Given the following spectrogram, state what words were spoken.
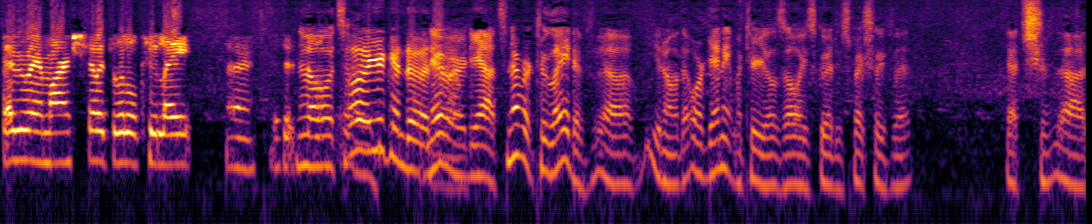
February, March, so it's a little too late. Or it No, it's Oh, you can do it. never. now. Yeah, it's never too late. If uh, you know, the organic material is always good, especially if that that sh- uh,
